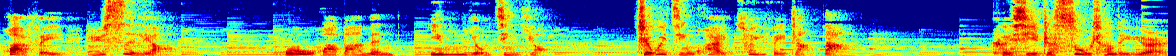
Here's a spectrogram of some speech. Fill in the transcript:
化肥、鱼饲料，五花八门，应有尽有，只为尽快催肥长大。可惜这速成的鱼儿，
